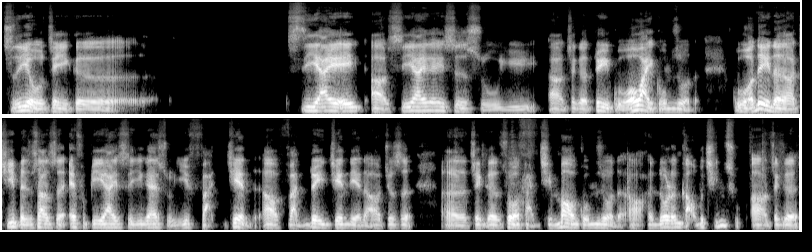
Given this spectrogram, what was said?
只有这个 CIA 啊，CIA 是属于啊这个对国外工作的。国内的，基本上是 FBI 是应该属于反间的啊，反对间谍的啊，就是呃这个做反情报工作的啊，很多人搞不清楚啊，这个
